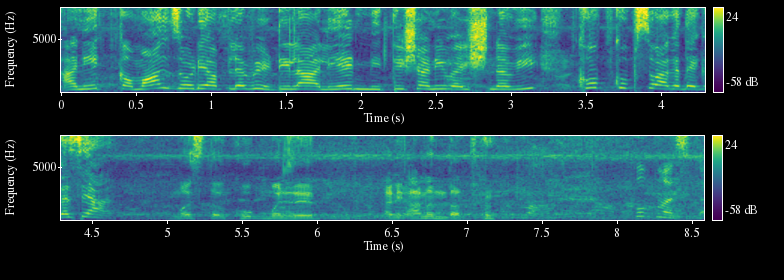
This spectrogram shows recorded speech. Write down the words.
आणि एक कमाल जोडी आपल्या भेटीला आली आहे नितिश आणि वैष्णवी. खूप खूप स्वागत आहे कसे आहात? मस्त खूप मजेत आणि आनंदात. खूप मस्त.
